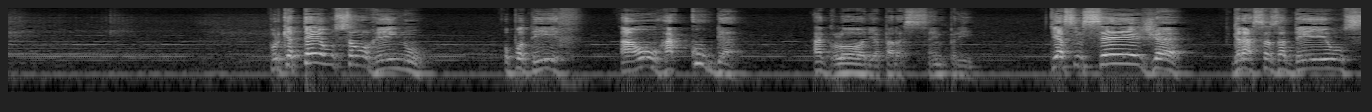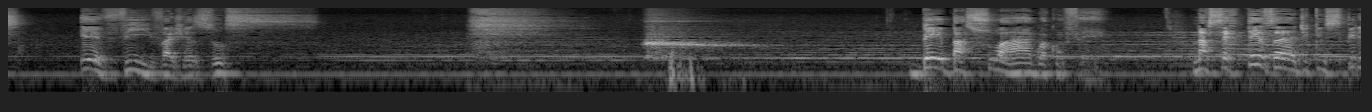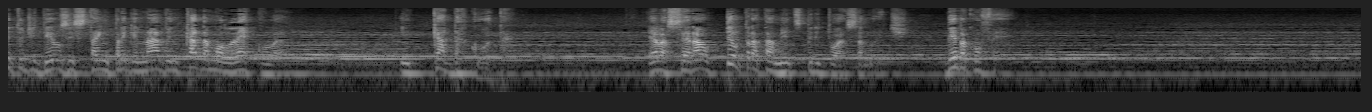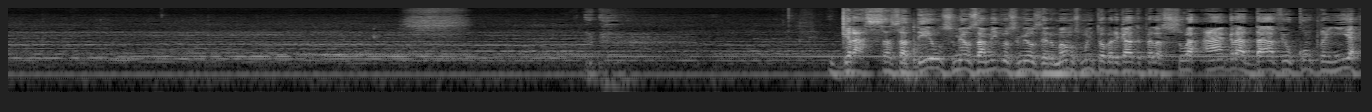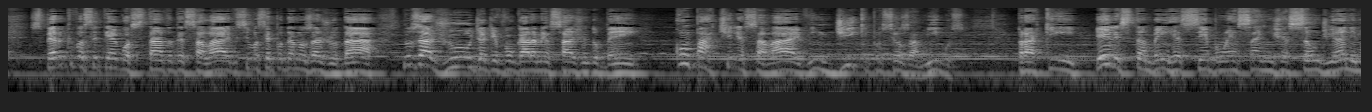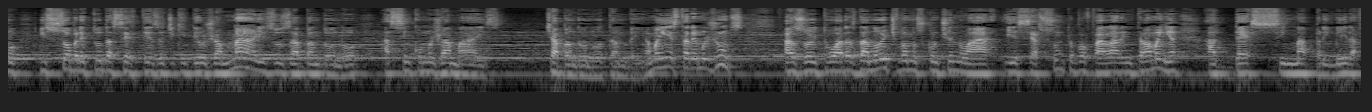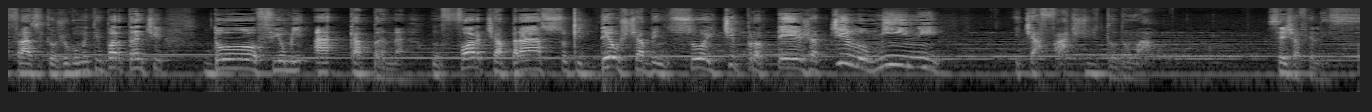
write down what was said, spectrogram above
Porque teus são o reino, o poder, a honra, a cura a glória para sempre. Que assim seja, graças a Deus, e viva Jesus. Beba a sua água com fé, na certeza de que o Espírito de Deus está impregnado em cada molécula, em cada gota. Ela será o teu tratamento espiritual essa noite. Beba com fé. Graças a Deus, meus amigos, meus irmãos, muito obrigado pela sua agradável companhia. Espero que você tenha gostado dessa live. Se você puder nos ajudar, nos ajude a divulgar a mensagem do bem. Compartilhe essa live, indique para os seus amigos, para que eles também recebam essa injeção de ânimo e, sobretudo, a certeza de que Deus jamais os abandonou, assim como jamais te abandonou também. Amanhã estaremos juntos às 8 horas da noite. Vamos continuar esse assunto. Eu vou falar então amanhã a décima primeira frase que eu julgo muito importante do filme A Cabana. Um forte abraço, que Deus te abençoe, te proteja, te ilumine e te afaste de todo o mal. Seja feliz.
